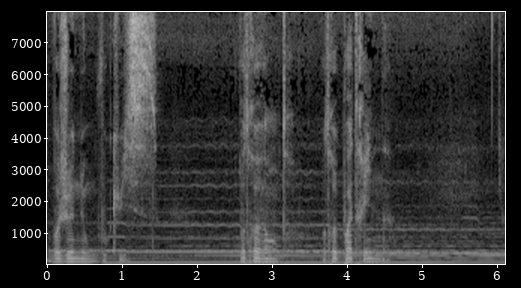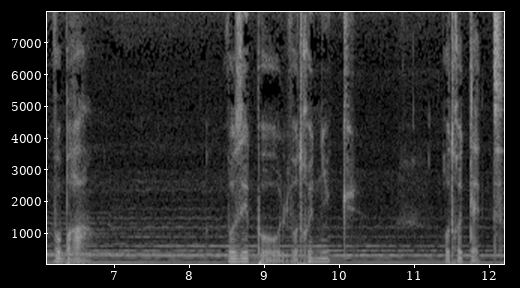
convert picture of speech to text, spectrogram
vos genoux, vos cuisses votre ventre, votre poitrine, vos bras, vos épaules, votre nuque, votre tête.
